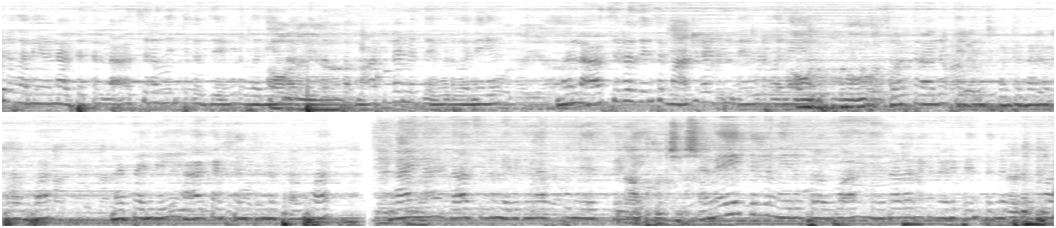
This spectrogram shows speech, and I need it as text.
దేవుడు అని నా పితల ఆశీర్వదించిన దేవుడు అని నా మాట్లాడిన దేవుడు అని నన్ను ఆశీర్వదించి మాట్లాడిన దేవుడు అని. స్తోత్రాలు చెల్లించుకుంటున్నాను ప్రభా. నా తండ్రి ఆకర్షించిన ప్రభా. నాయన దాసులు మీరు జ్ఞాపకం చేసుకుని అనేకులు మీరు ప్రభా ఎదడానికి నడిపించిన ప్రభా.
